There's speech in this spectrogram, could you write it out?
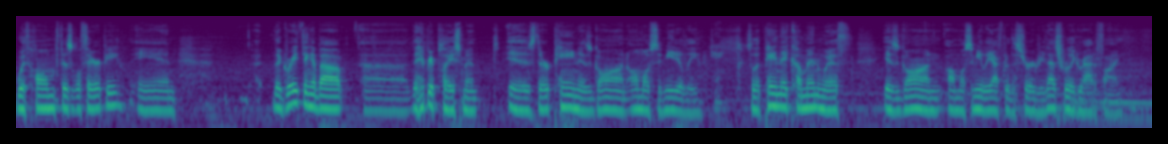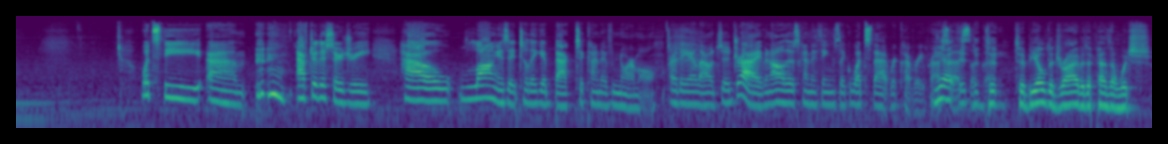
with home physical therapy. And the great thing about uh, the hip replacement is their pain is gone almost immediately. Okay. So the pain they come in with is gone almost immediately after the surgery. That's really gratifying. What's the um, after the surgery? How long is it till they get back to kind of normal? Are they allowed to drive and all those kind of things? Like, what's that recovery process it- look to, like? to be able to drive, it depends on which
